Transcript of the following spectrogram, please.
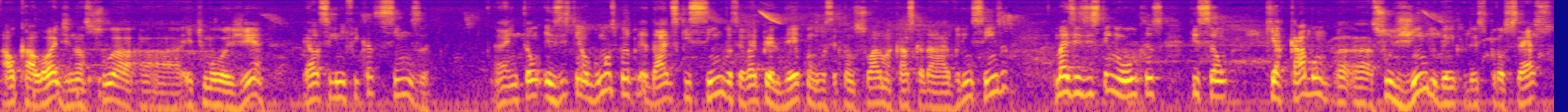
Alcaloide, na sua etimologia, ela significa cinza. Né? Então, existem algumas propriedades que sim, você vai perder quando você transforma a casca da árvore em cinza, mas existem outras que são que acabam uh, surgindo dentro desse processo,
